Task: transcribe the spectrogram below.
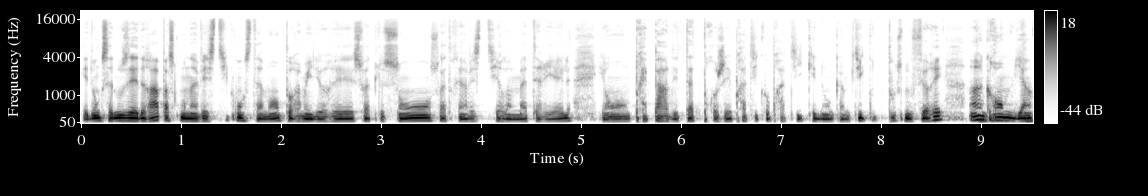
Et donc ça nous aidera parce qu'on investit constamment pour améliorer soit le son, soit réinvestir dans le matériel. Et on prépare des tas de projets pratico-pratiques. Et donc un petit coup de pouce nous ferait un grand bien.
